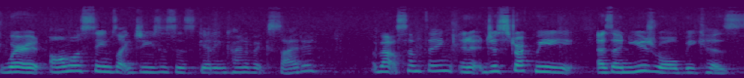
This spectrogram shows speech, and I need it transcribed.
where it almost seems like Jesus is getting kind of excited about something, and it just struck me as unusual because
